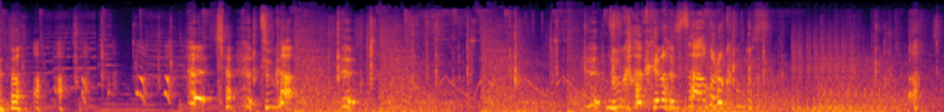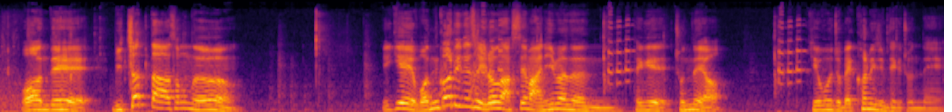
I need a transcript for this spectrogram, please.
자, 누가? 누가 그런 싸구려 콤보 쓰- 와 근데 미쳤다 성능. 이게 원거리 돼서 이런 악셈 아니면은 되게 좋네요. 기본적으로 메커니즘 되게 좋네.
